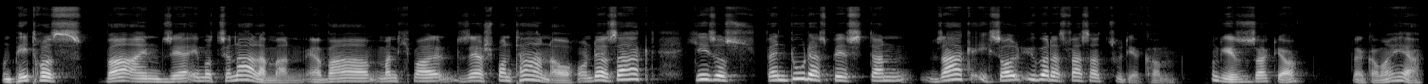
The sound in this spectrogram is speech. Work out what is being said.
Und Petrus war ein sehr emotionaler Mann. Er war manchmal sehr spontan auch. Und er sagt, Jesus, wenn du das bist, dann sag, ich soll über das Wasser zu dir kommen. Und Jesus sagt, ja, dann komm mal her.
